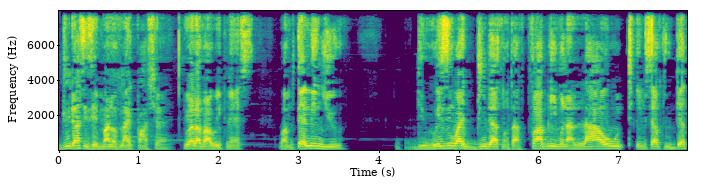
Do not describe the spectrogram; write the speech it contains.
Judas is a man of like passion. We all have our weakness. But I'm telling you, the reason why Judas not have probably even allowed himself to get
